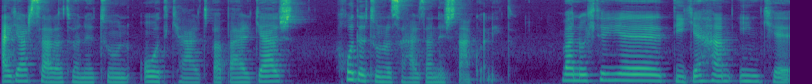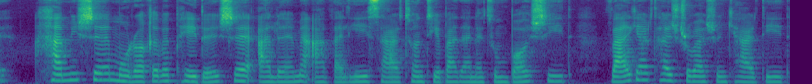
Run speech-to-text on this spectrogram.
اگر سرطانتون عود کرد و برگشت خودتون رو سرزنش نکنید. و نکته دیگه هم این که همیشه مراقب پیدایش علائم اولیه سرطان توی بدنتون باشید. و اگر تجربهشون کردید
